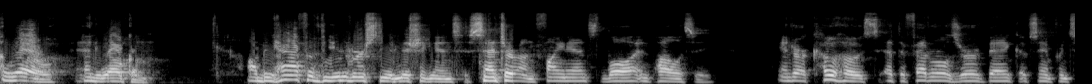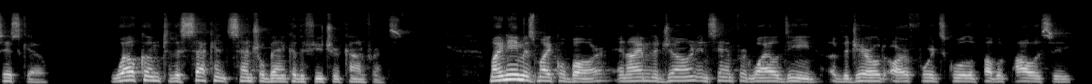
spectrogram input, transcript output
Hello and welcome. On behalf of the University of Michigan's Center on Finance, Law, and Policy, and our co-hosts at the Federal Reserve Bank of San Francisco, welcome to the second Central Bank of the Future Conference. My name is Michael Barr, and I am the Joan and Sanford Weill Dean of the Gerald R. Ford School of Public Policy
